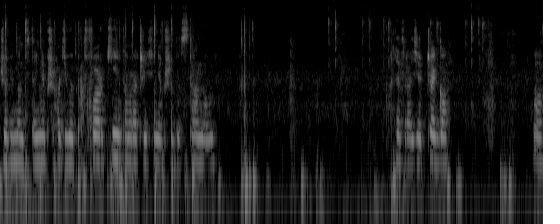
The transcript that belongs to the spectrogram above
żeby nam tutaj nie przechodziły potworki, tam raczej się nie przedostaną. Ale w razie czego, o,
